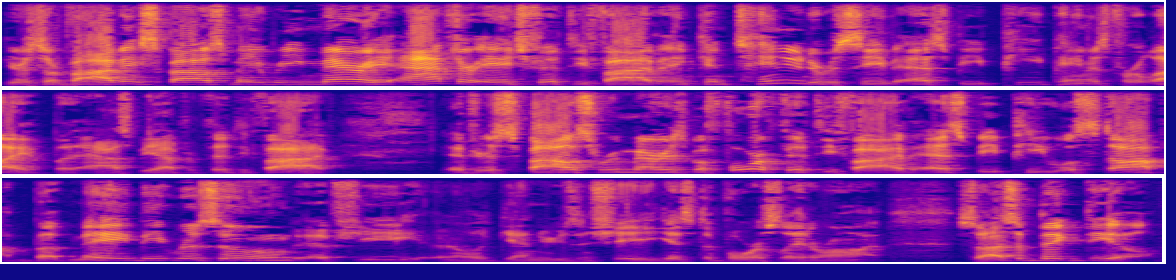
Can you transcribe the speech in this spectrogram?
Your surviving spouse may remarry after age 55 and continue to receive SBP payments for life, but be after 55. If your spouse remarries before 55, SBP will stop, but may be resumed if she, you know, again, using she, gets divorced later on. So that's a big deal.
